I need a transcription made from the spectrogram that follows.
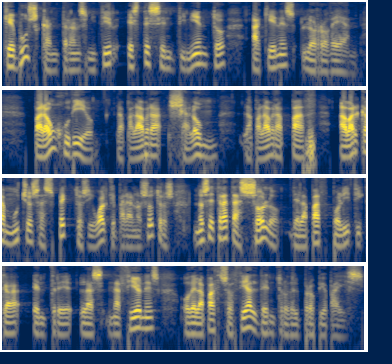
que buscan transmitir este sentimiento a quienes lo rodean. Para un judío, la palabra shalom, la palabra paz, abarca muchos aspectos, igual que para nosotros. No se trata sólo de la paz política entre las naciones o de la paz social dentro del propio país,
